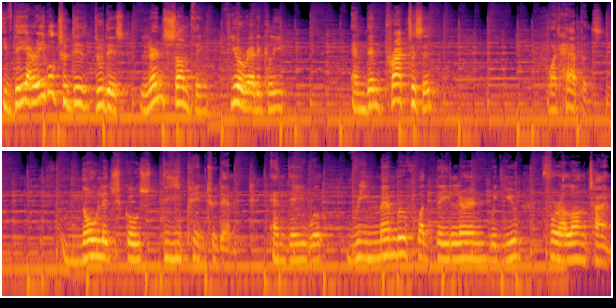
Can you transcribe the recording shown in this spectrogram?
If they are able to do this, learn something theoretically and then practice it, what happens? Knowledge goes deep into them and they will remember what they learned with you for a long time.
